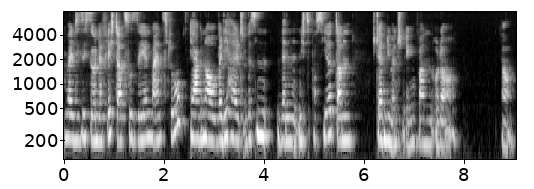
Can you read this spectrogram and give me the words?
Weil die sich so in der Pflicht dazu sehen, meinst du? ja, genau, weil die halt wissen, wenn nichts passiert, dann sterben die Menschen irgendwann oder ja.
